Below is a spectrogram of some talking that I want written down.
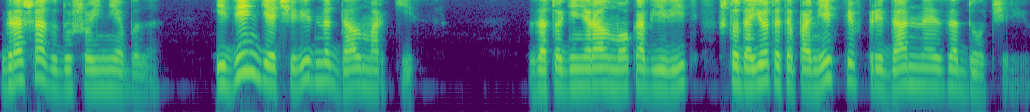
гроша за душой не было, и деньги, очевидно, дал маркиз. Зато генерал мог объявить, что дает это поместье в приданное за дочерью.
